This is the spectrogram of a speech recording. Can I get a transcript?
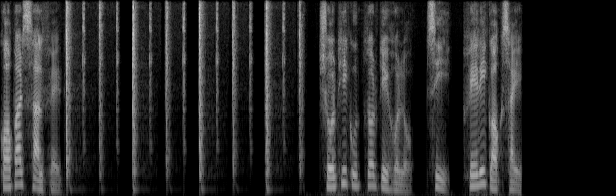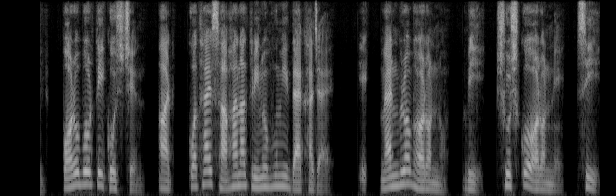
copper sulphate. সঠিক উত্তরটি হল সি, ফেরিক অক্সাইড। পরবর্তী কোশ্চেন আট কোথায় সাভানা তৃণভূমি দেখা যায়? এ, ম্যানগ্রোভ অরণ্য, বি, শুষ্ক অরণ্যে, সি,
